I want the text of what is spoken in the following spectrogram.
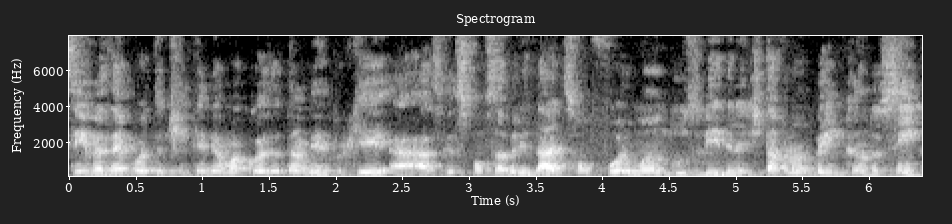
Sim, mas é importante entender uma coisa também, porque as responsabilidades vão formando os líderes. A gente tá falando brincando assim,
